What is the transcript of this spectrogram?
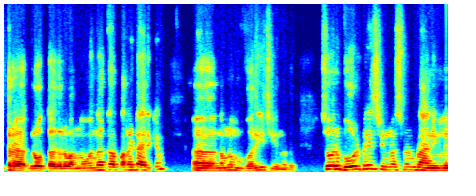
ഇത്ര ഗ്രോത്ത് അതിൽ വന്നു എന്നൊക്കെ പറഞ്ഞിട്ടായിരിക്കും നമ്മൾ വറി ചെയ്യുന്നത്. സോ ഒരു ഗോൾ ബേസ്ഡ് ഇൻവെസ്റ്റ്മെന്റ് പ്ലാനിംഗിൽ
